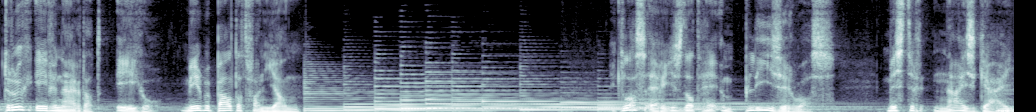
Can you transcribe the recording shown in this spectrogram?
Terug even naar dat ego, meer bepaald dat van Jan. Ik las ergens dat hij een pleaser was, Mr. Nice Guy.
